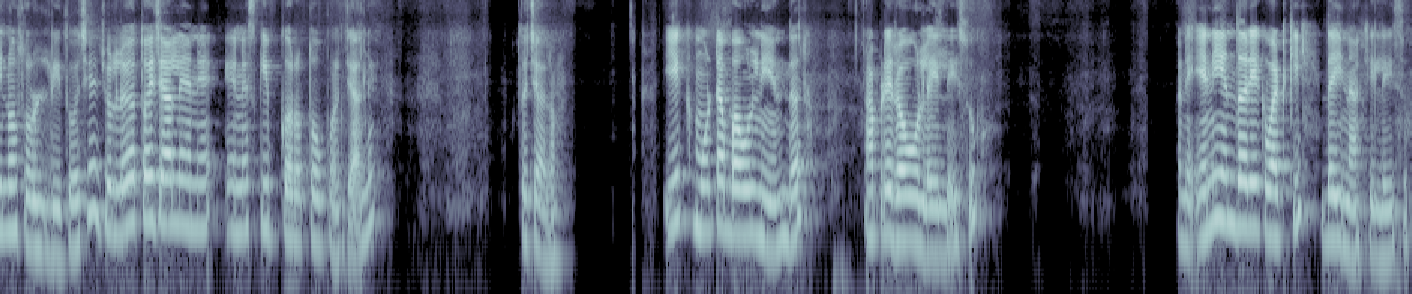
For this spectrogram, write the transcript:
ઈનો સોલ્ટ લીધો છે. જો લો તોય ચાલે અને એને સ્કીપ કરો તો પણ ચાલે. તો ચાલો, એક મોટા બાઉલની અંદર આપણે રવો લઈ લઈશું. અને એની અંદર એક વાટકી દહીં નાખી લઈશું.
